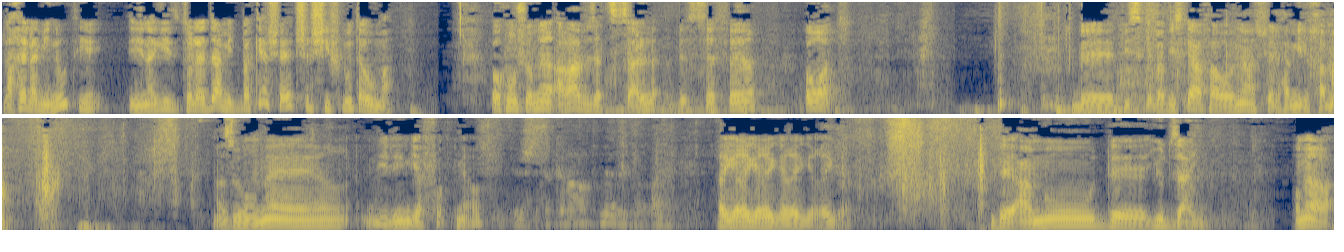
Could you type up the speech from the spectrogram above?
לכן אמינות היא, היא נגיד תולדה מתבקשת של שפלות האומה. או כמו שאומר הרב זצ"ל בספר אורות, בפסק, בפסקה האחרונה של המלחמה. אז הוא אומר מילים יפות מאוד. יש סכנה מתמדת, אבל רגע, רגע, רגע, רגע, רגע. בעמוד אה, י"ז, אומר הרב,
